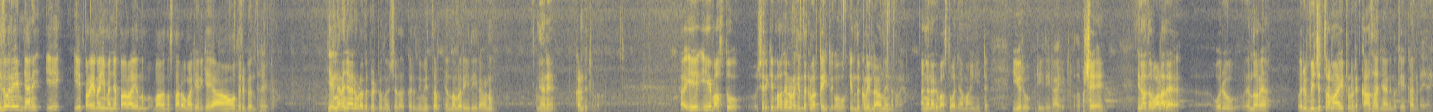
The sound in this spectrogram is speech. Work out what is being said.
ഇതുവരെയും ഞാൻ ഈ ഈ പറയുന്ന ഈ മഞ്ഞപ്പാറ എന്ന് ഭാഗുന്ന സ്ഥലവുമായിട്ട് എനിക്ക് യാതൊരു ബന്ധമില്ല എങ്ങനെ ഞാനിവിടെ നിന്ന് പെട്ടു എന്ന് വെച്ചാൽ അതൊക്കെ ഒരു നിമിത്തം എന്നുള്ള രീതിയിലാണ് ഞാൻ കണ്ടിട്ടുള്ളത്. ഈ ഈ വസ്തു ശരിക്കും പറഞ്ഞാൽ ഇവിടെ ഹിന്ദുക്കളൊക്കെ ഇല്ല ഹിന്ദുക്കളില്ല എന്ന് തന്നെ പറയാം. അങ്ങനെ ഒരു വസ്തുവാണ് ഞാൻ വാങ്ങിയിട്ട് ഈ ഒരു രീതിയിലായിട്ടുള്ളത്. പക്ഷേ ഇതിനകത്ത് വളരെ ഒരു എന്താ പറയുക ഒരു വിചിത്രമായിട്ടുള്ളൊരു കഥ ഞാനിന്ന് കേൾക്കാനിടയായി.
